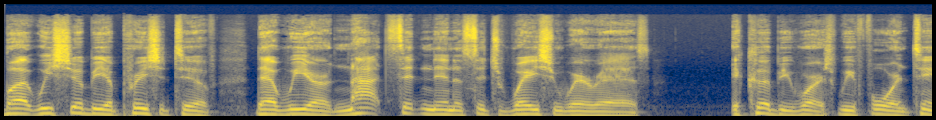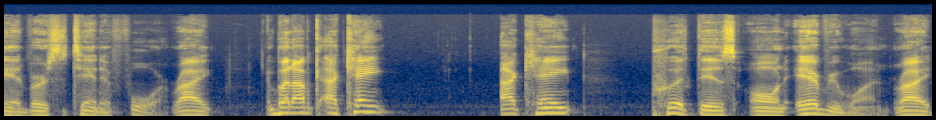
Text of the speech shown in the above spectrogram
But we should be appreciative that we are not sitting in a situation whereas it could be worse. We four and ten versus ten and four, right? But I'm, I can't, I can't put this on everyone, right?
